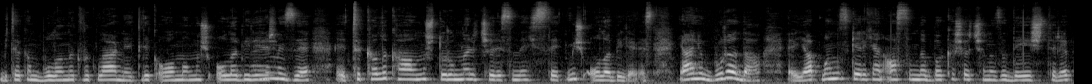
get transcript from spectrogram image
Bir takım bulanıklıklar, netlik olmamış olabilir. Elimize e, tıkalı kalmış durumlar içerisinde hissetmiş olabiliriz. Yani burada e, yapmanız gereken aslında bakış açınızı değiştirip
